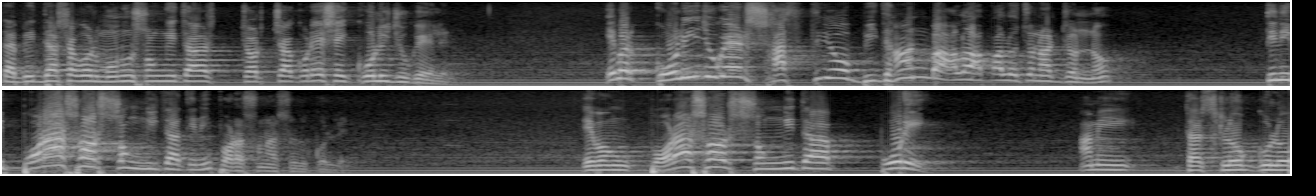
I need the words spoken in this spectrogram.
তা বিদ্যাসাগর মনু সংহিতার চর্চা করে সেই কলিযুগে এলেন। এবার কলিযুগের শাস্ত্রীয় বিধান বা আলাপ আলোচনার জন্য তিনি পরাশর সংহিতা তিনি পড়াশোনা শুরু করলেন। এবং পরাশর সংহিতা পড়ে আমি তার শ্লোকগুলো,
